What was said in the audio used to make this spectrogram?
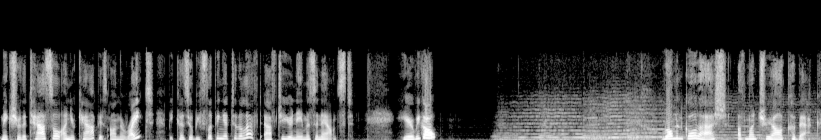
Make sure the tassel on your cap is on the right because you'll be flipping it to the left after your name is announced. Here we go. Roman Golash of Montreal, Quebec.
